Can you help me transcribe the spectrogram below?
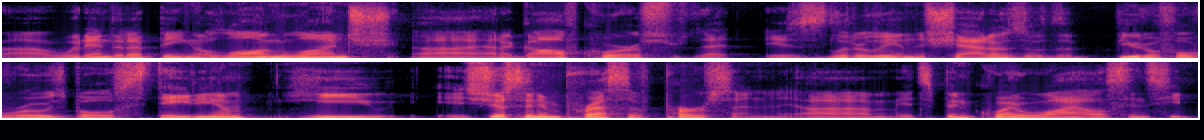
uh, what ended up being a long lunch uh, at a golf course that is literally in the shadows of the beautiful Rose Bowl Stadium. He is just an impressive person. Um, it's been quite a while since he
